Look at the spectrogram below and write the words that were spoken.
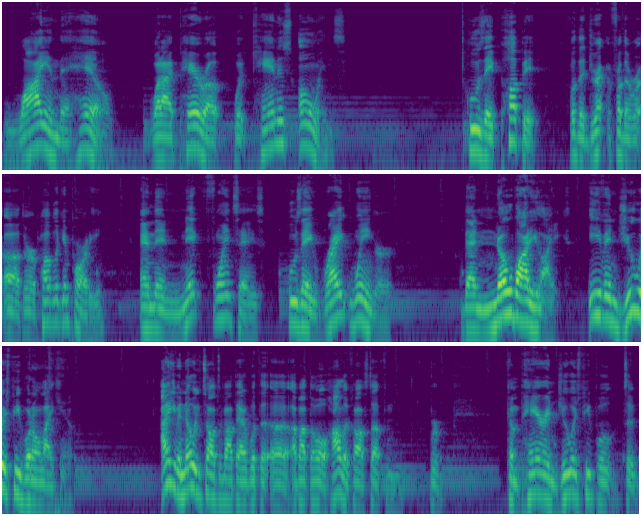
why in the hell would I pair up with Candace Owens, who's a puppet for the for the uh, the Republican Party, and then Nick Fuentes, who's a right winger that nobody likes. Even Jewish people don't like him. I even know he talked about that with the uh, about the whole Holocaust stuff and comparing Jewish people to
